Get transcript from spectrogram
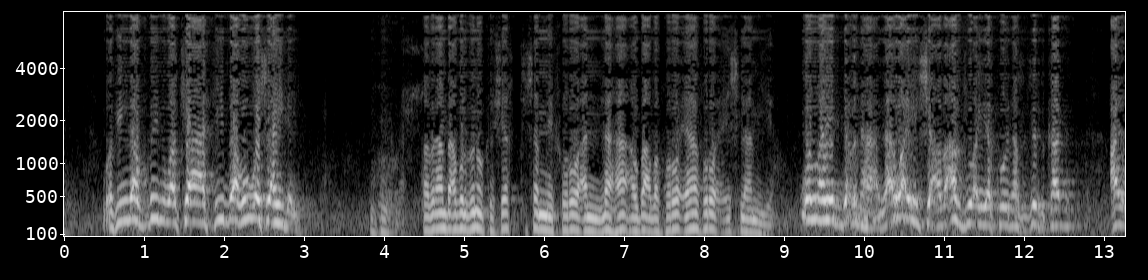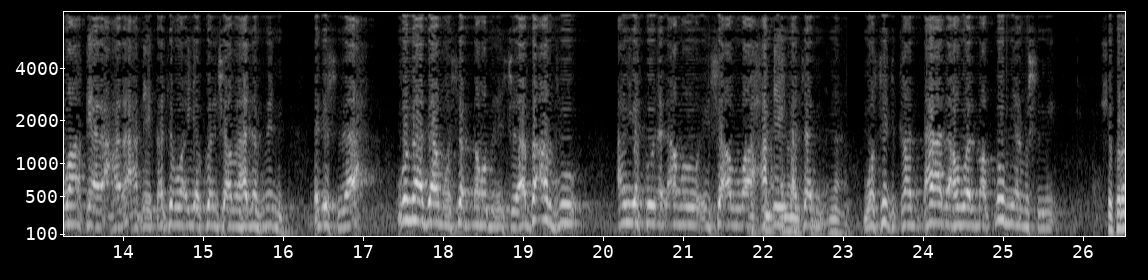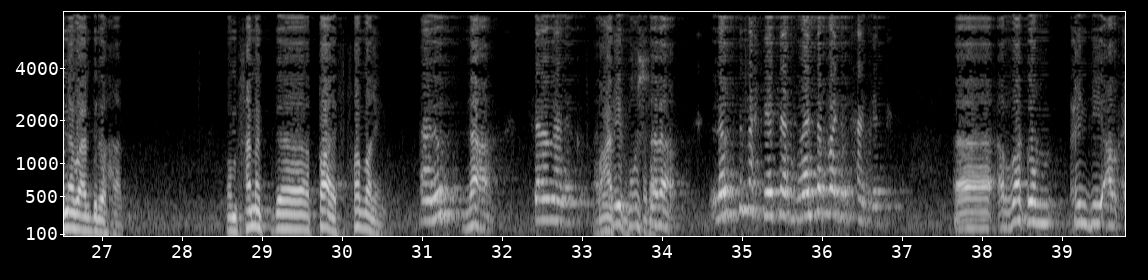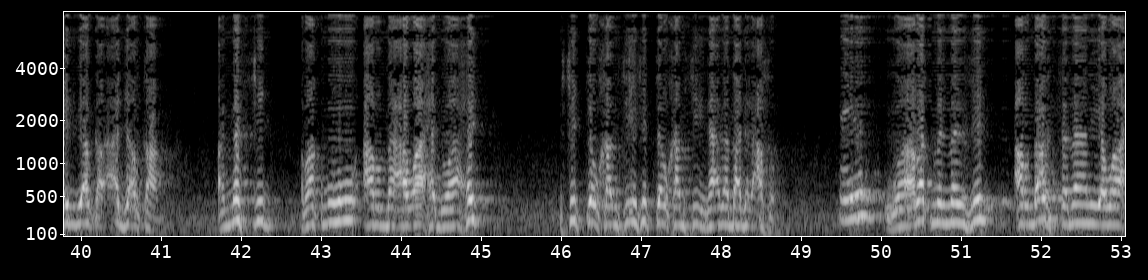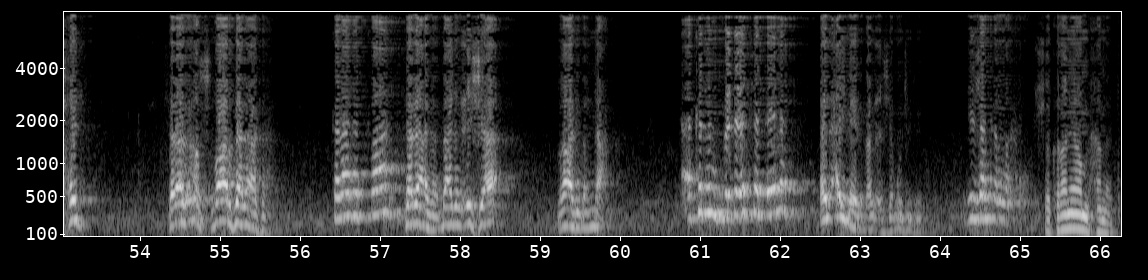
وفي لفظ وكاتبه وشاهديه طيب الآن بعض البنوك يا شيخ تسمي فروعا لها أو بعض فروعها فروع إسلامية. والله يبدأ من هذا وإن شاء الله أرجو أن يكون صدقا على الواقع على حقيقته وأن يكون إن شاء الله الهدف منه الإصلاح وما داموا سمه بالإسلام فأرجو أن يكون الأمر إن شاء الله حقيقة نعم. وصدقا. هذا هو المطلوب من المسلمين. شكرا يا أبو عبد الوهاب. ام محمد آه، الطائف تفضلي. ألو؟ نعم. السلام عليكم. وعليكم السلام. لو سمحت يا شيخ بغيت الرقم حقك. آه الرقم عندي عندي أرقام. المسجد رقمه أربعة واحد واحد ستة وخمسين ستة وخمسين. هذا بعد العصر. أيوه ورقم المنزل أربعة ثمانية واحد ثلاث أصفار ثلاثة. ثلاث أصفار؟ ثلاثة. بعد العشاء غالبا. نعم. اكلمك بعد عشاء الليلة؟ الأي ليلة بعد العشاء موجودين. جزاك الله خير. شكرا يا محمد.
